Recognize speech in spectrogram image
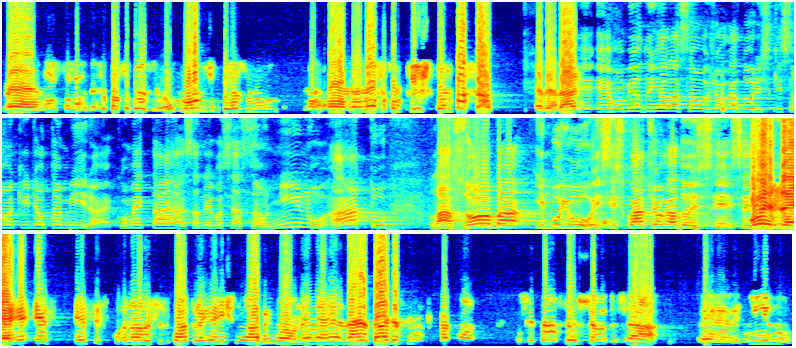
né, nessa, nessa Taça Brasil. É um nome de peso no, na, na, nossa conquista do ano passado. É verdade? E, e, Romildo, em relação aos jogadores que são aqui de Altamira, como é que está essa negociação? Nino, Rato, Lazoba e Buiú, esses quatro jogadores. Pois é, esses, não, esses quatro aí a gente não abre mão, né? Na, na realidade, assim, a gente está tá fechado já é, Nino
